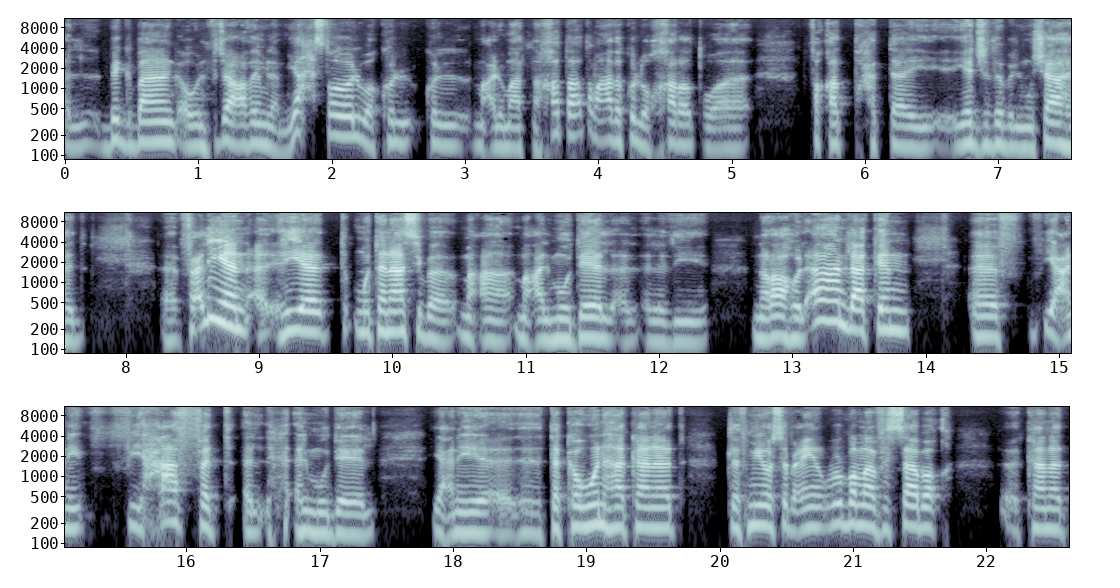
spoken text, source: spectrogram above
ال Big Bang أو الانفجار العظيم لم يحصل وكل كل معلوماتنا خطأ. طبعا هذا كله خرط وفقط حتى يجذب المشاهد. فعليا هي متناسبة مع مع الموديل الذي نراه الآن لكن يعني في حافة الموديل يعني تكونها كانت 370 ربما في السابق كانت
